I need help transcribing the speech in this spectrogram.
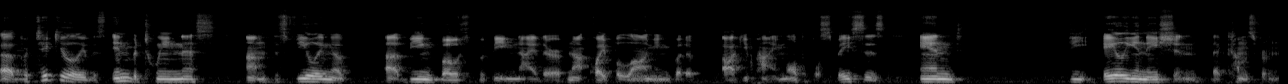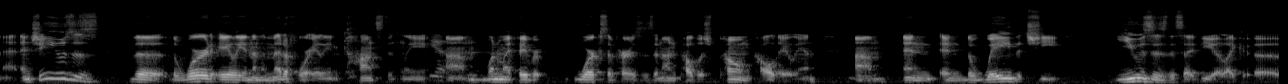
Uh, mm-hmm. particularly this in betweenness, um, this feeling of uh, being both but being neither, of not quite belonging but of occupying multiple spaces, and the alienation that comes from that. And she uses the the word alien and the metaphor alien constantly. Yeah. Um, mm-hmm. One of my favorite works of hers is an unpublished poem called Alien, um, and and the way that she uses this idea, like uh,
